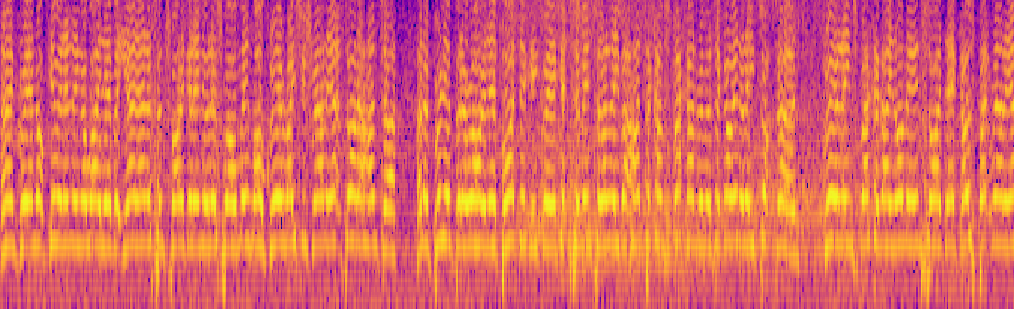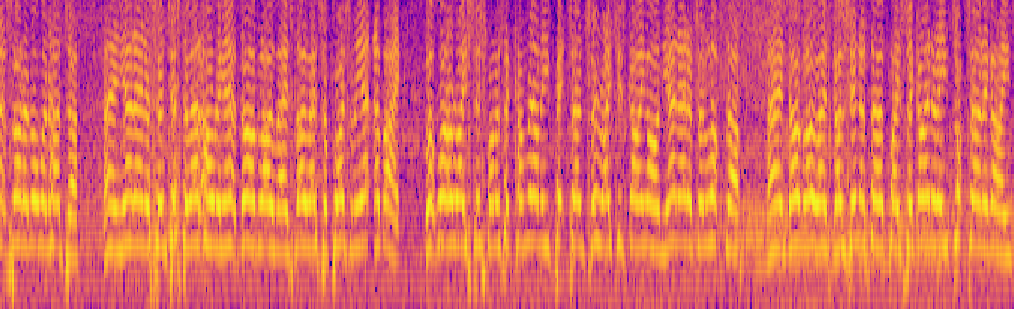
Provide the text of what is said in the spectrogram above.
and Greer not giving anything away there, but Jan Anderson trying to get into it as well. Meanwhile, Greer races round the outside of Hunter, and a brilliant bit of riding there by Dickie Greer gets him into the lead, but Hunter comes back under him as they go into the top turn. Greer leans back again on the inside there, goes back round the outside of Norman Hunter, and Jan Anderson just about holding out Doug Lovaas. Lovaas surprisingly at the back. But what a race this one as they come round the pit turn. Two races going on. Jan Anderson locked up. And Doug Lovaas goes into third place. They go into the top turn again.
